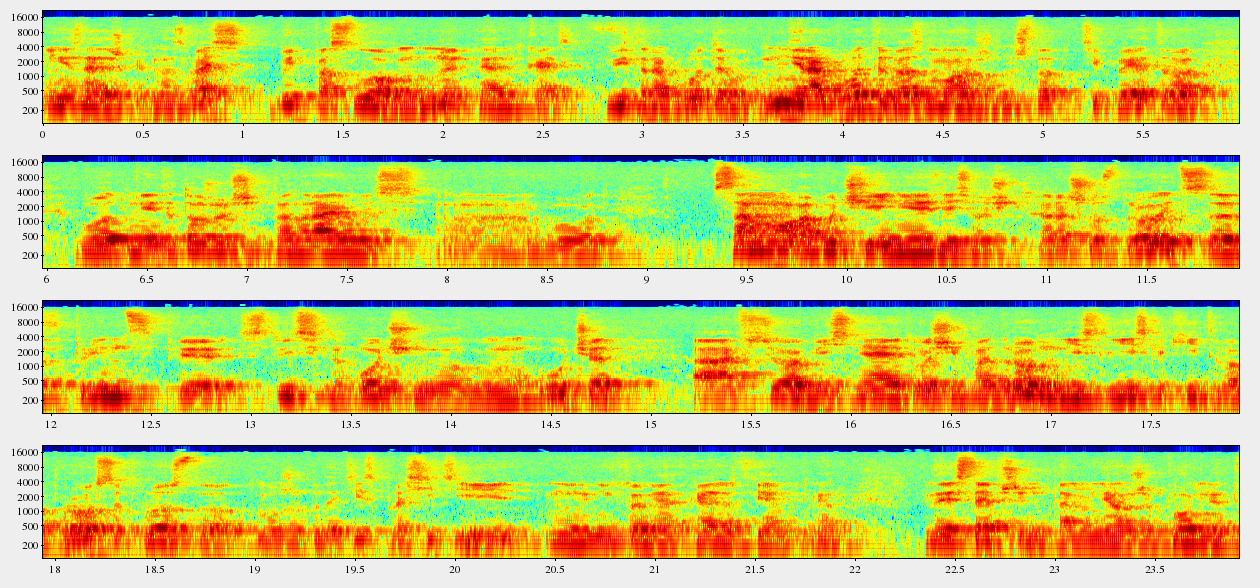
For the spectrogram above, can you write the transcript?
я не знаю даже как назвать, быть послом. Ну, это, наверное, какая-то вид работы, не работы, возможно, но что-то типа этого. Вот, мне это тоже очень понравилось. А, вот. Само обучение здесь очень хорошо строится, в принципе, действительно очень многому учат, все объясняют очень подробно. Если есть какие-то вопросы, просто вот можно подойти, спросить, и ну, никто не откажет. Я, например, на ресепшене там меня уже помнят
